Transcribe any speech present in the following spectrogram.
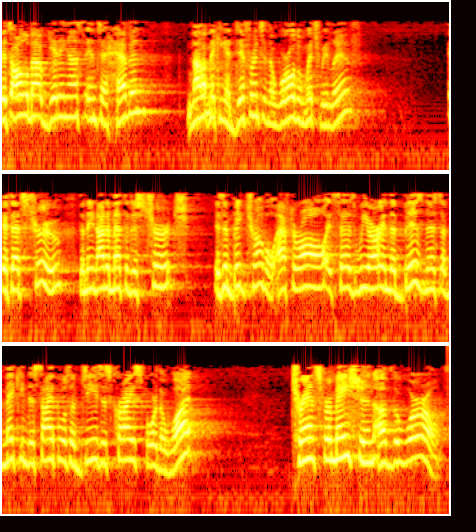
That's all about getting us into heaven, not about making a difference in the world in which we live? If that's true, then the United Methodist Church is in big trouble. After all, it says we are in the business of making disciples of Jesus Christ for the what? Transformation of the world.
